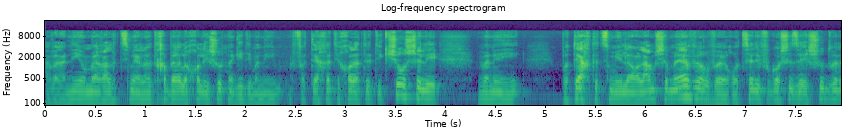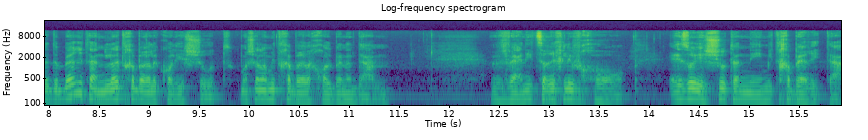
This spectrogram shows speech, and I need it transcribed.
אבל אני אומר על עצמי, אני לא אתחבר לכל ישות, נגיד אם אני מפתח את יכולת התקשור שלי, ואני פותח את עצמי לעולם שמעבר ורוצה לפגוש איזה ישות ולדבר איתה, אני לא אתחבר לכל ישות, כמו שאני לא מתחבר לכל בן אדם. ואני צריך לבחור איזו ישות אני מתחבר איתה,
